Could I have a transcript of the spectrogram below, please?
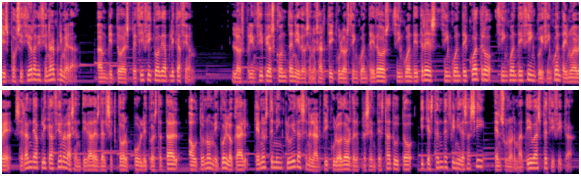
Disposición adicional primera. Ámbito específico de aplicación. Los principios contenidos en los artículos 52, 53, 54, 55 y 59 serán de aplicación a las entidades del sector público estatal, autonómico y local que no estén incluidas en el artículo 2 del presente estatuto y que estén definidas así en su normativa específica.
